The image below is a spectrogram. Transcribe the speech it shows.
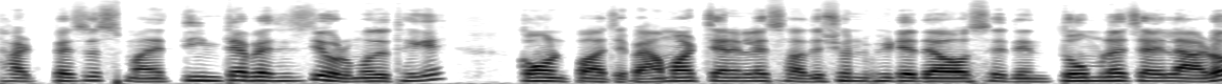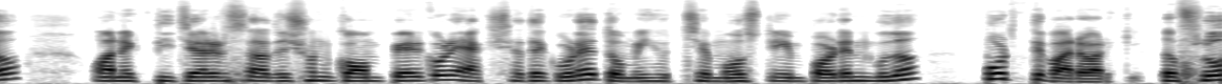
থার্ড প্যাসেজ মানে তিনটা প্যাসেজই ওর মধ্যে থেকে কমন পাওয়া যাবে। আমার চ্যানেলে সাজেশন ভিডিও দেওয়া আছে দেন তোমরা চাইলে আরও অনেক টিচারের সাজেশন কম্পেয়ার করে একসাথে করে তুমি হচ্ছে মোস্ট ইম্পর্টেন্টগুলো পড়তে পারো আর কি। তো ফ্লো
